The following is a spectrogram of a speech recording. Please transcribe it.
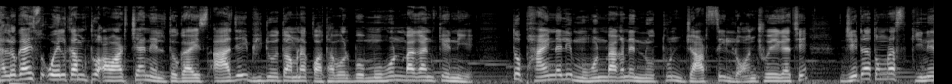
Hello guys welcome to our channel তো গাইস আজ এই ভিডিওতে আমরা কথা বলব মোহনবাগানকে নিয়ে। তো ফাইনালি মোহনবাগানের নতুন জার্সি লঞ্চ হয়ে গেছে, যেটা তোমরা স্ক্রিনে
